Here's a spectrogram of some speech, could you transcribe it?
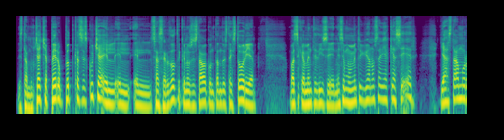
de esta muchacha, pero podcast escucha el, el, sacerdote que nos estaba contando esta historia. Básicamente dice, en ese momento yo ya no sabía qué hacer. Ya estábamos,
